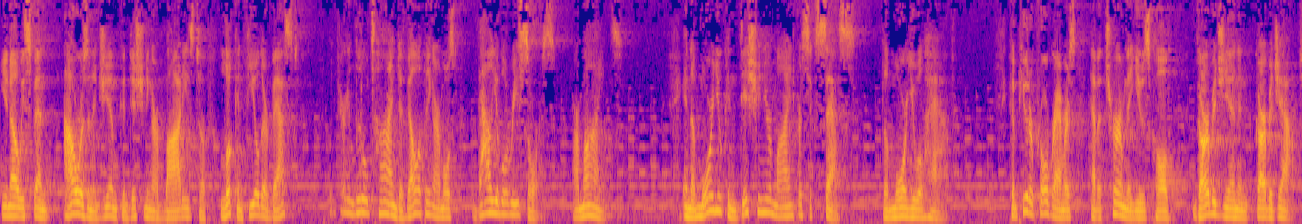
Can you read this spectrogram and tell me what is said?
You know, we spend hours in a gym conditioning our bodies to look and feel their best, but very little time developing our most valuable resource, our minds. And the more you condition your mind for success, the more you will have. Computer programmers have a term they use called garbage in and garbage out.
